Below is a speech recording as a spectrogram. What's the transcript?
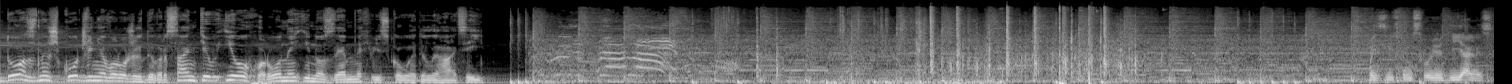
до знешкодження ворожих диверсантів і охорони іноземних військових делегацій. Ми здійснюємо свою діяльність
